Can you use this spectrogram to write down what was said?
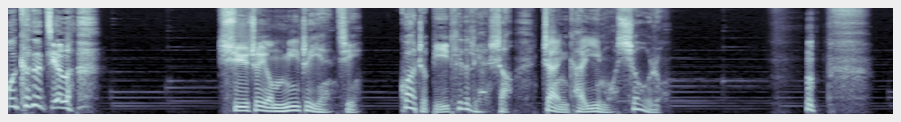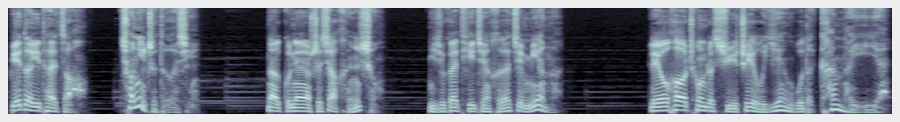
我看得见了。许志友眯着眼睛，挂着鼻涕的脸上绽开一抹笑容。哼，别得意太早，瞧你这德行，那姑娘要是下狠手，你就该提前和她见面了。刘浩冲着许之友厌恶的看了一眼。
